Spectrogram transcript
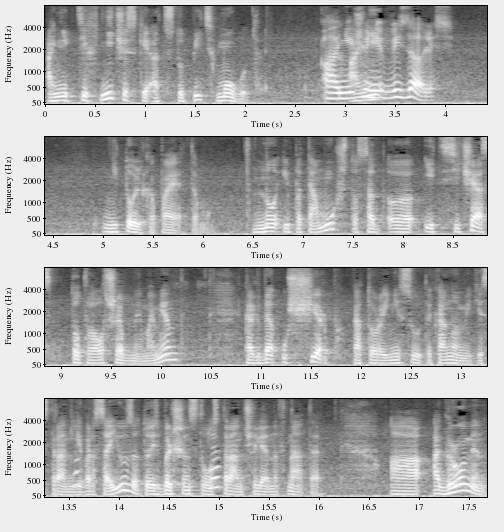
они технически отступить могут. А они, еще Они- не ввязались. Не только поэтому, но и потому, что э, и сейчас тот волшебный момент, когда ущерб, который несут экономики стран Евросоюза, то есть большинство Да. стран-членов НАТО, а, огромен,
